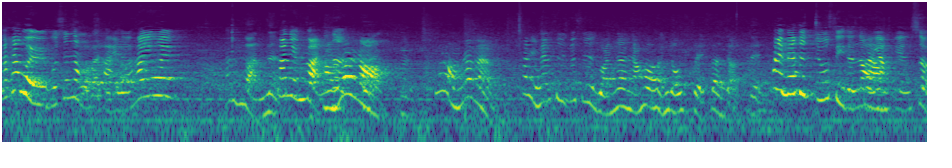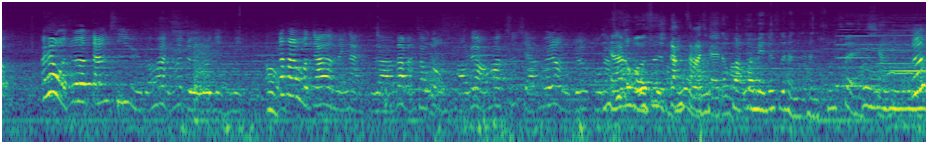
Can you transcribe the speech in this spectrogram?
那它尾鱼不是那种柴的，它因为它很软嫩它有点软好嫩，嫩哦，嗯，好嫩啊！它里面是就是软嫩，然后很有水分的。对，它里面是 juicy 的那种样颜色，而而且我觉得单吃鱼的话，你会觉得有点腻。嗯但它如果加了美乃滋啊、大阪烧这种调料的话，吃起来会让你觉得口感如果是刚炸起来的话，外面就是很很酥脆很香。就是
